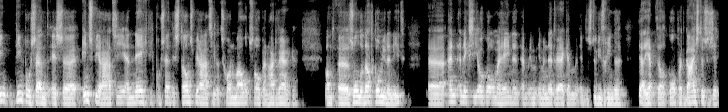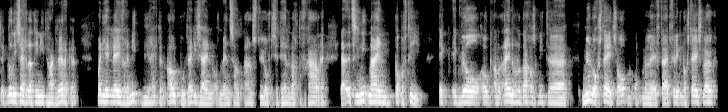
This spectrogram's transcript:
10%, 10 is uh, inspiratie en 90% is transpiratie. Dat is gewoon mouw opstropen en hard werken. Want uh, zonder dat kom je er niet. en, en ik zie ook wel om me heen in, in, in mijn netwerk en in mijn studievrienden. Ja, je hebt wel corporate guys tussen zitten. Ik wil niet zeggen dat die niet hard werken. Maar die leveren niet direct een output. Hè. Die zijn of mensen aan het aansturen of die zitten de hele dag te vergaderen. Ja, het is niet mijn cup of tea. Ik, ik wil ook aan het einde van de dag, als ik niet nu nog steeds op, op mijn leeftijd, vind ik het nog steeds leuk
